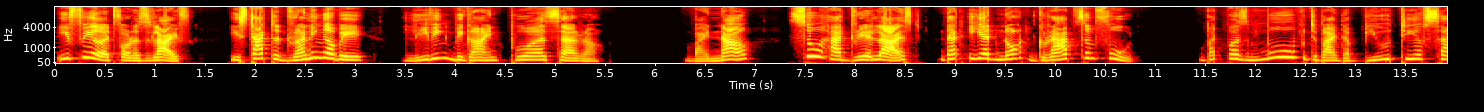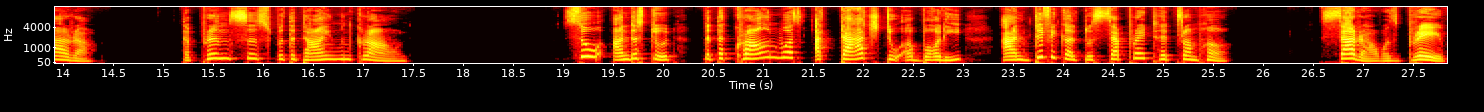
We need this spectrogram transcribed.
He feared for his life. He started running away, leaving behind poor Sarah. By now, Sue had realized that he had not grabbed some food, but was moved by the beauty of Sarah, the princess with the diamond crown. Sue understood that the crown was attached to a body and difficult to separate it from her. Sarah was brave.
